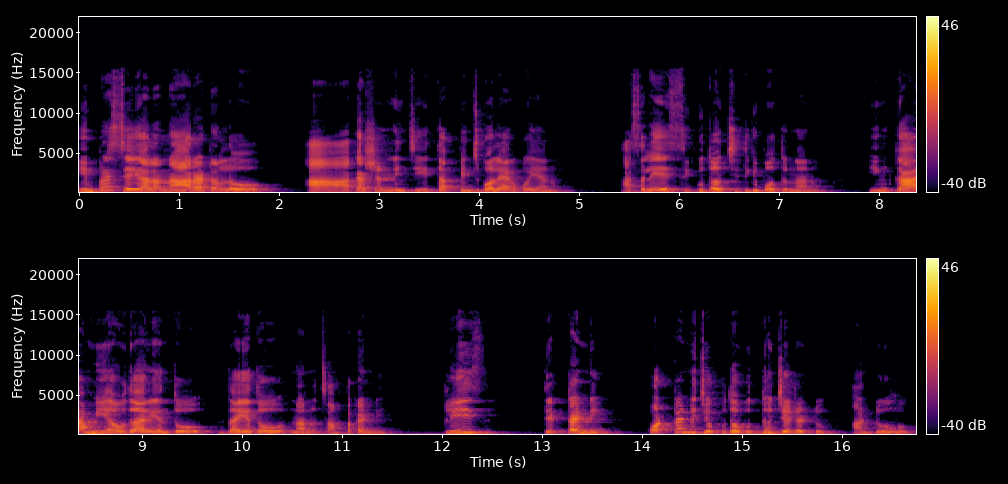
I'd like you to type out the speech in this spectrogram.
ఇంప్రెస్ చేయాలన్న ఆరాటంలో ఆ ఆకర్షణ నుంచి తప్పించుకోలేకపోయాను. అసలే సిగ్గుతో చితికిపోతున్నాను. ఇంకా మీ ఔదార్యంతో దయతో నన్ను చంపకండి. ప్లీజ్ తిట్టండి కొట్టండి చెప్పుతో బుద్ధొచ్చేటట్టు అంటూ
